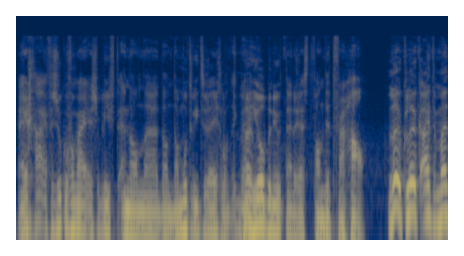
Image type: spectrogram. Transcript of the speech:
Eh, ga even zoeken voor mij alsjeblieft. En dan, eh, dan, dan moeten we iets regelen. Want ik ben Leuk. heel benieuwd naar de rest van dit verhaal. Leuk, leuk item. Maar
